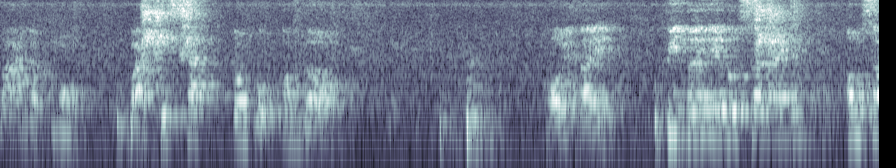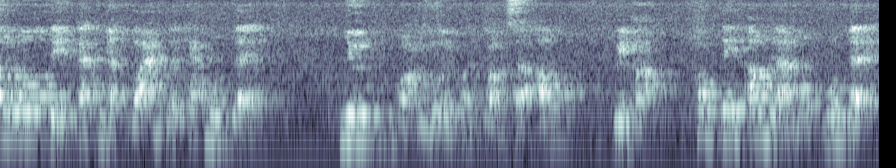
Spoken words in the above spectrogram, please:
Bài đọc 1 Bài viết sách Công vụ công đồ Hồi ấy, khi tới Jerusalem, ông Saulo tìm cách nhập đoàn với các môn đệ. Nhưng mọi người vẫn còn sợ ông, vì họ không tin ông là một môn đệ.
